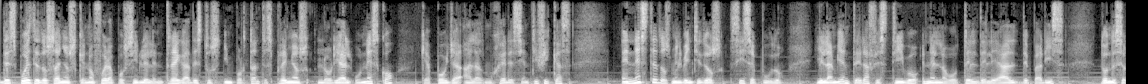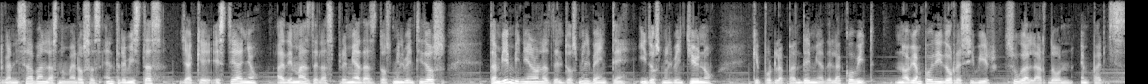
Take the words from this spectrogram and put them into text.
Después de dos años que no fuera posible la entrega de estos importantes premios L'Oréal UNESCO, que apoya a las mujeres científicas, en este 2022 sí se pudo, y el ambiente era festivo en el Novotel de Leal de París, donde se organizaban las numerosas entrevistas, ya que este año, además de las premiadas 2022, también vinieron las del 2020 y 2021, que por la pandemia de la COVID no habían podido recibir su galardón en París.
